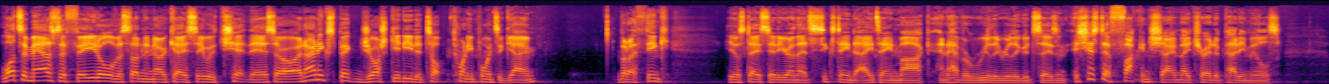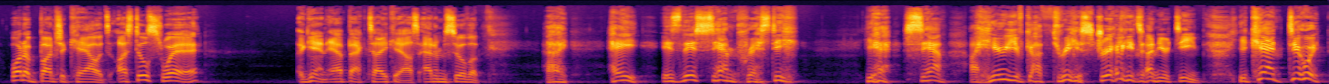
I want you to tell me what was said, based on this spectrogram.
Lots of mouths to feed all of a sudden in OKC with Chet there. So I don't expect Josh Giddey to top 20 points a game. But I think he'll stay steady around that 16 to 18 mark and have a really, really good season. It's just a fucking shame they traded Patty Mills. What a bunch of cowards. I still swear, again, Outback Takehouse, Adam Silver. Hey, hey, is this Sam Presti? Yeah, Sam, I hear you've got three Australians on your team. You can't do it.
